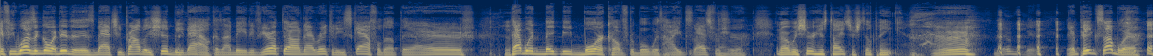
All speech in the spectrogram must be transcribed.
if he wasn't going into this match, he probably should be now. Because I mean, if you're up there on that rickety scaffold up there, uh, that would make me more comfortable with heights. That's for sure. and are we sure his tights are still pink? Uh, they're, they're pink somewhere. I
